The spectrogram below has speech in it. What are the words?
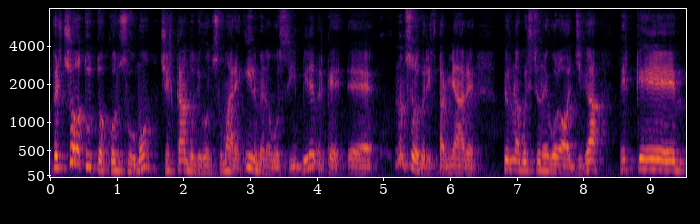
perciò tutto a consumo, cercando di consumare il meno possibile, perché eh, non solo per risparmiare per una questione ecologica, perché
